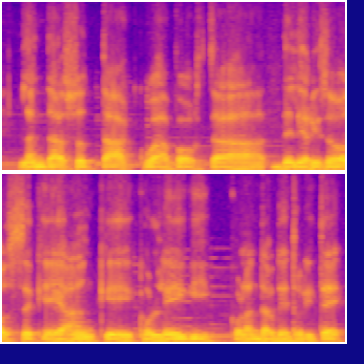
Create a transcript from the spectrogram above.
l'andare sott'acqua porta delle risorse che anche colleghi con l'andare dentro di te.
